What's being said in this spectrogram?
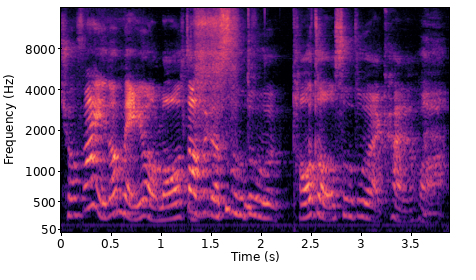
囚犯也都没有喽。照这个速度逃走的速度来看的话，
